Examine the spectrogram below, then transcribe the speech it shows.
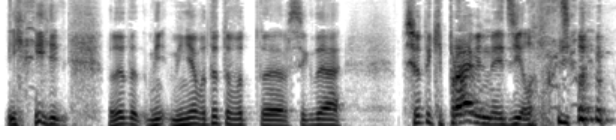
И вот это, меня вот это вот э, всегда все-таки правильное дело мы делаем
